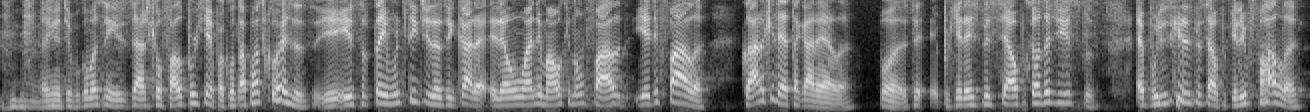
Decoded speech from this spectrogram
É tipo, como assim? Você acha que eu falo por quê? Pra contar pras coisas. E isso tem muito sentido, assim, cara, ele é um animal que não fala, e ele fala. Claro que ele é tagarela. Pô, porque ele é especial por causa disso. É por isso que ele é especial, porque ele fala.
